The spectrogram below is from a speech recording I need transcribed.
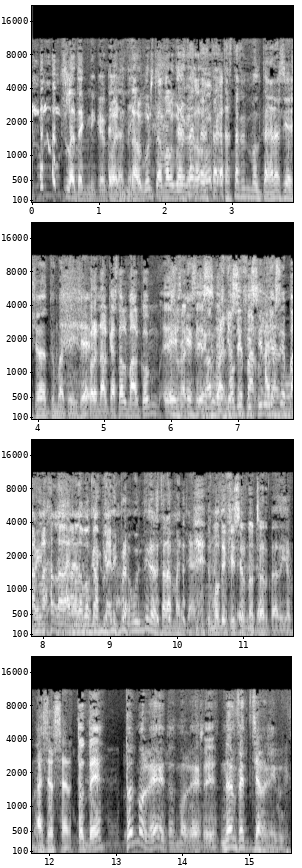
És la tècnica, quan És la algú està amb alguna cosa a la T'està- boca. T'està fent molta gràcia això de tu mateix, eh? Però en el cas del Malcolm és, una, és, és, igual, molt sé difícil, parlar- jo sé parlar la- en la el boca moment que li plena. preguntis estarà menjant. és molt difícil no encertar, diguem-ne. Això és cert. Tot bé? Tot molt bé, tot molt bé. Sí. No hem fet Jerry Lewis.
